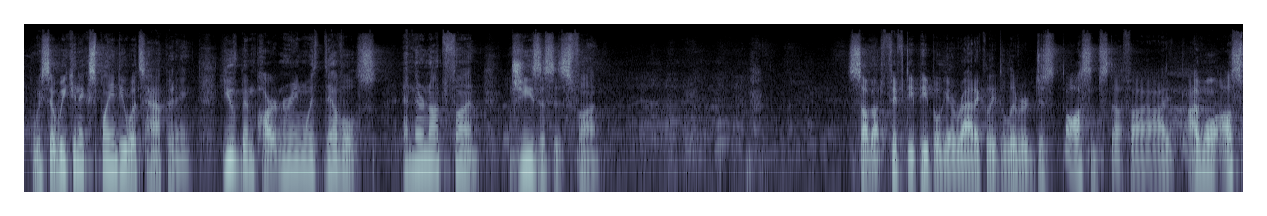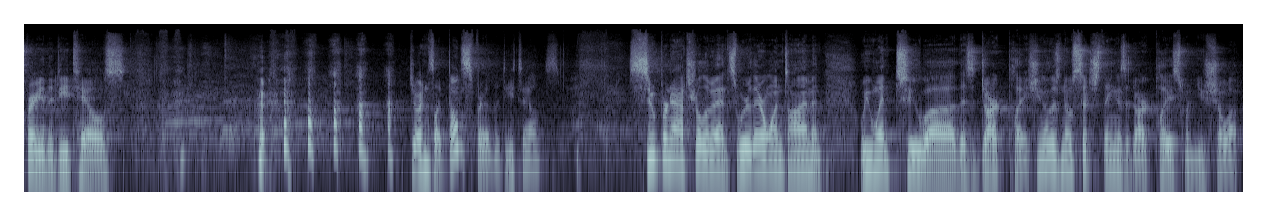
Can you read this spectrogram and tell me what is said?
And we said, We can explain to you what's happening. You've been partnering with devils, and they're not fun. Jesus is fun saw about 50 people get radically delivered. Just awesome stuff. I, I, I won't, I'll spare you the details. Jordan's like, don't spare the details. Supernatural events. We were there one time and we went to uh, this dark place. You know, there's no such thing as a dark place when you show up.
